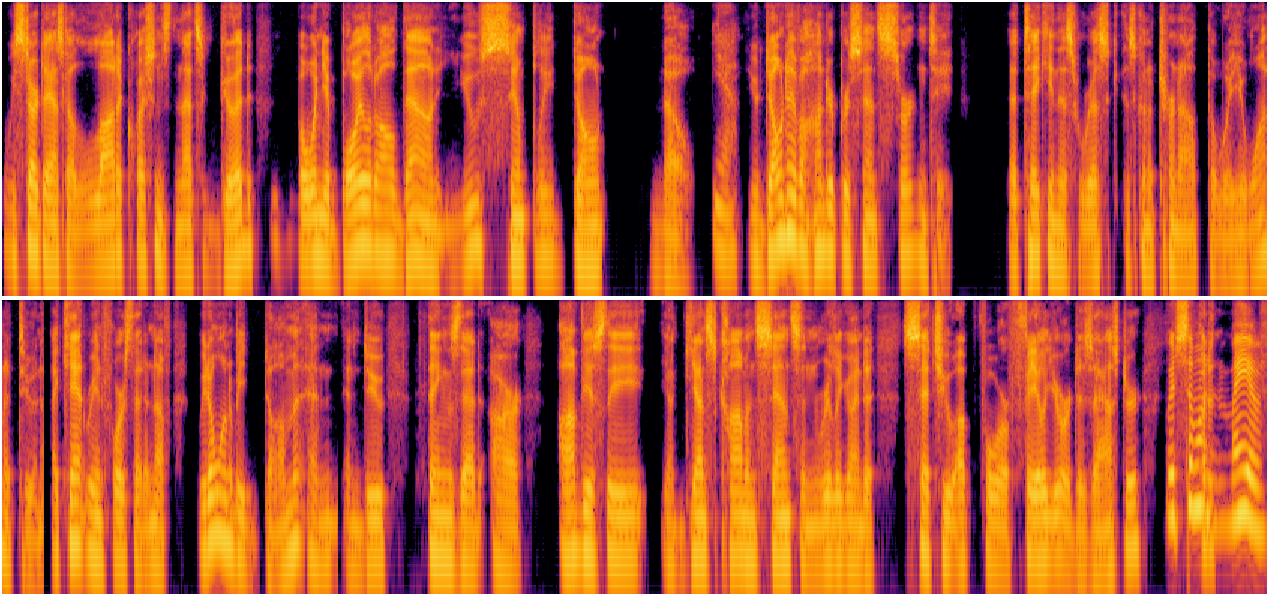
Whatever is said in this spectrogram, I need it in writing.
We start to ask a lot of questions, and that's good. Mm-hmm. But when you boil it all down, you simply don't know. Yeah. You don't have 100% certainty that taking this risk is going to turn out the way you want it to. And I can't reinforce that enough. We don't want to be dumb and and do things that are obviously against common sense and really going to set you up for failure or disaster. Which someone it- may have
